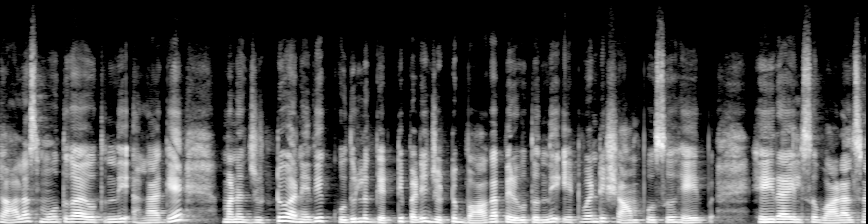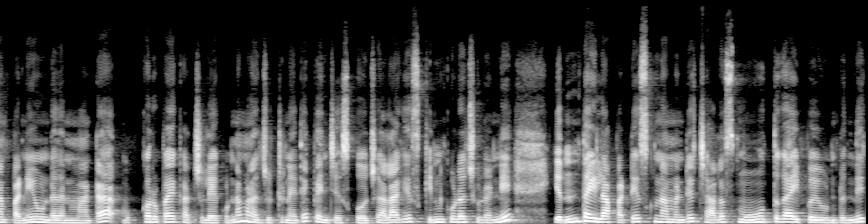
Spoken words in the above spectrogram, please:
చాలా స్మూత్గా అవుతుంది. అలాగే మన జుట్టు అనేది కుదుళ్ళు గట్టిపడి జుట్టు బాగా పెరుగుతుంది. ఎటువంటి షాంపూస్ హెయిర్ హెయిర్ ఆయిల్స్ వాడాల్సిన పని ఉండదన్నమాట. ఒక్క రూపాయి ఖర్చు లేకుండా మన జుట్టునైతే పెంచేసుకోవచ్చు. అలాగే స్కిన్ కూడా చూడండి ఎంత ఇలా పట్టేసుకున్నామంటే చాలా స్మూత్గా అయిపోయి ఉంటుంది.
